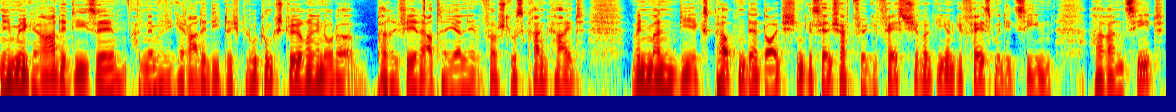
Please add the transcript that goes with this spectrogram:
Nehmen wir gerade diese, nehmen wir gerade die Durchblutungsstörungen oder periphere arterielle Verschlusskrankheit. Wenn man die Experten der Deutschen Gesellschaft für Gefäßchirurgie und Gefäßmedizin heranzieht,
